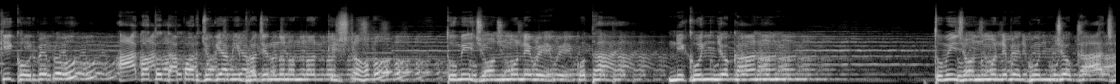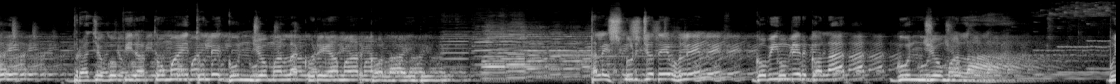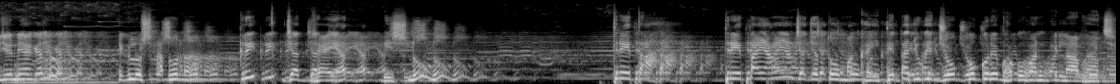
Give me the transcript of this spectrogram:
কি করবে প্রভু? আগত দাপর যুগে আমি ব্রজেন্দ্র নন্দন কৃষ্ণ হব। তুমি জন্ম নেবে কোথায়? নিকুঞ্জ কানন। তুমি জন্ম নেবে গুঞ্জ গাছ হয়ে। ব্রজগোপীরা তোমায় তুলে গুঞ্জমালা করে আমার গলায় দেবে। তাহলে সূর্যদেব হলেন গোবিন্দের গলার গুঞ্জমালা। বুঝে নেওয়া গেল? এগুলো সাধনা। বিষ্ণু। ত্রেতা। ত্রেতায় যত মাখাই। ত্রেতা যুগে যোগ্য করে ভগবানকে লাভ হয়েছে।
